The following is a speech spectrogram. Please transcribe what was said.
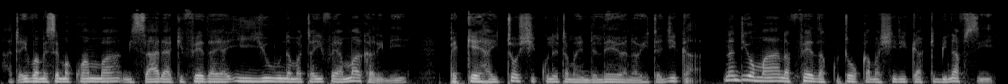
Hata hivyo, amesema kwamba misaada ya kifedha ya EU na mataifa ya magharibi pekee haitoshi kuleta maendeleo yanayohitajika, na ndiyo maana fedha kutoka mashirika ya kibinafsi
